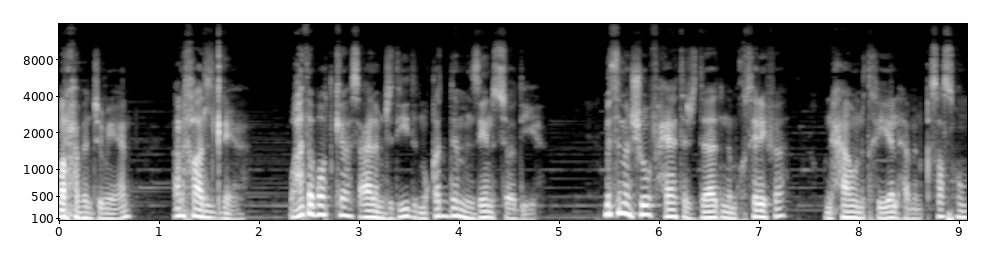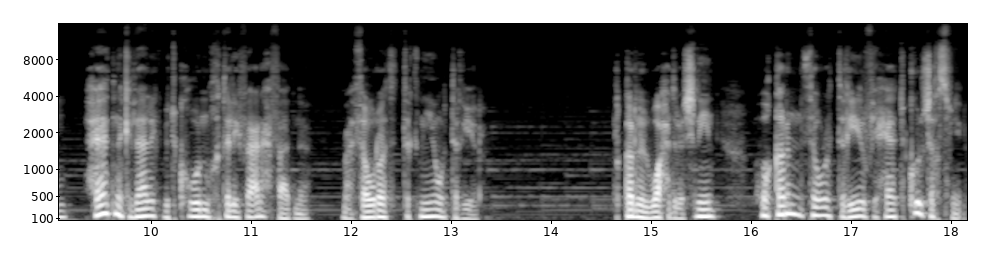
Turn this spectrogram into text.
مرحبا جميعا. أنا خالد القنيعة وهذا بودكاست عالم جديد المقدم من زين السعودية. مثل ما نشوف حياة أجدادنا مختلفة ونحاول نتخيلها من قصصهم. حياتنا كذلك بتكون مختلفة عن أحفادنا مع ثورة التقنية والتغيير. القرن الواحد والعشرين هو قرن ثورة التغيير في حياة كل شخص فينا.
